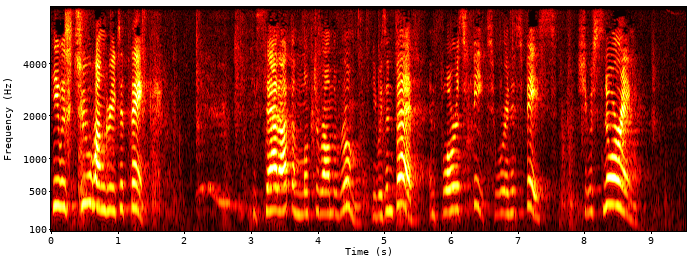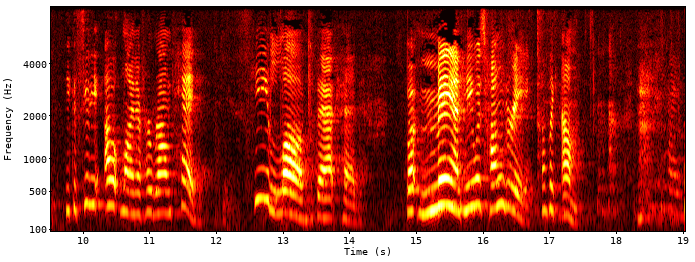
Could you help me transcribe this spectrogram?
He was too hungry to think. He sat up and looked around the room. He was in bed, and Flora's feet were in his face. She was snoring. He could see the outline of her round head. He loved that head. But man, he was hungry. Sounds like um.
